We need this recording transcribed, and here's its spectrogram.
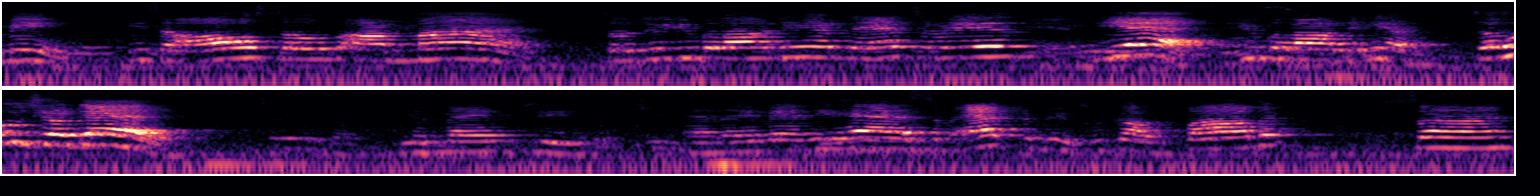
Me. He said, all souls are mine. So do you belong to him? The answer is yes. yes, you belong to him. So who's your daddy? Jesus. His name is Jesus. Jesus. And amen. He has some attributes. We call him Father, Son,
